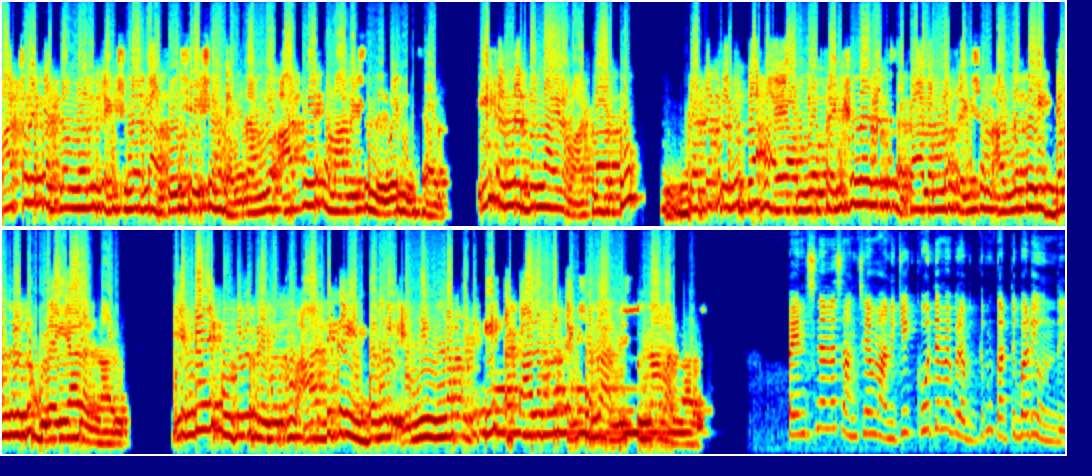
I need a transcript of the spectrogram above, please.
మాచలపట్నంలోని పెన్షనర్ల అసోసియేషన్ భవనంలో ఆత్మీయ సమావేశం నిర్వహించారు. ఈ సందర్భంగా ఆయన మాట్లాడుతూ గత ప్రభుత్వ హయాంలో పెన్షనర్లకు సకాలంలో పెన్షన్ అందక ఇబ్బందులకు గురయ్యారన్నారు. ఎన్డీఏ కూటమి ప్రభుత్వం ఆర్థిక ఇబ్బందులు ఎన్ని ఉన్నప్పటికీ సకాలంలో పెన్షన్లు అందిస్తున్నామన్నారు. పెన్షనర్ల సంక్షేమానికి కూటమి ప్రభుత్వం కట్టుబడి ఉంది.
